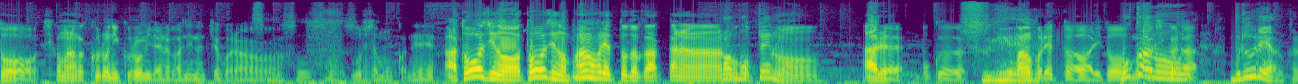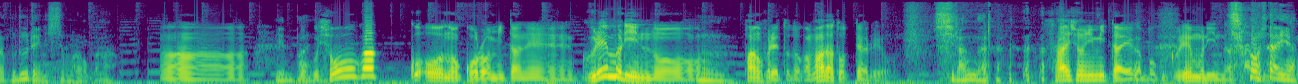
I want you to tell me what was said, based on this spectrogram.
そう。しかもなんか黒に黒みたいな感じになっちゃうから。そうそうそう。どうしたもんかね。あ、当時の、当時のパンフレットとかあっかなあロボコップの。ある。僕、すげえ。パンフレットは割と僕あ昔からの。、ブルーレイあるから、ブルーレイにしてもらおうかな。ああ。僕、小学校の頃見たね、グレムリンうのん。パンフレットとかまだ撮ってあるよ。知らんがな。最初に見た映画僕グレムリンだったそうなんや。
